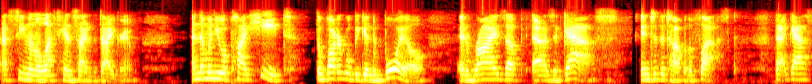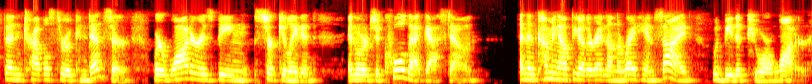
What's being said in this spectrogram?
as seen on the left-hand side of the diagram. And then when you apply heat, the water will begin to boil and rise up as a gas into the top of the flask. That gas then travels through a condenser where water is being circulated in order to cool that gas down. And then coming out the other end on the right hand side would be the pure water.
